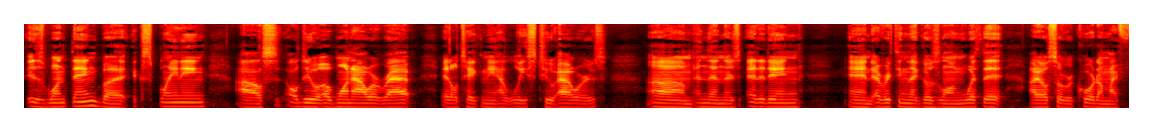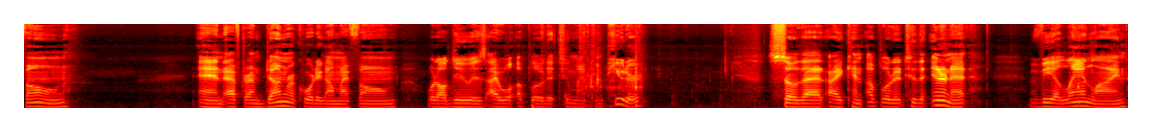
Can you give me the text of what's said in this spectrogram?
is one thing, but explaining, I'll I'll do a one hour wrap. It'll take me at least two hours, um, and then there's editing and everything that goes along with it. I also record on my phone and after I'm done recording on my phone, what I'll do is I will upload it to my computer so that I can upload it to the internet via landline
